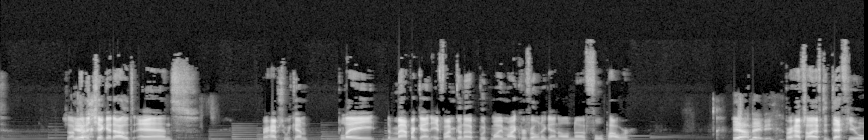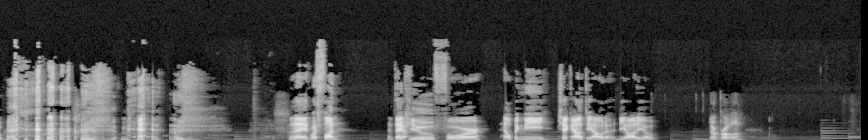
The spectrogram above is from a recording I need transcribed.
So I'm Yeah. gonna check it out and perhaps we can play the map again if I'm gonna put my microphone again on uh, full power. Yeah, maybe. Perhaps I have to deaf you. Man. But hey, it was fun. And thank Yeah. you for helping me check out the, audio, the audio. No problem.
